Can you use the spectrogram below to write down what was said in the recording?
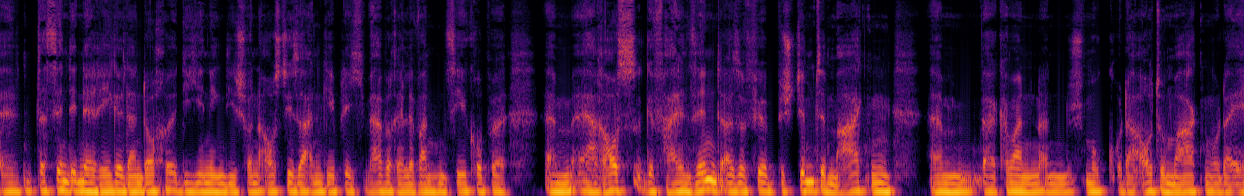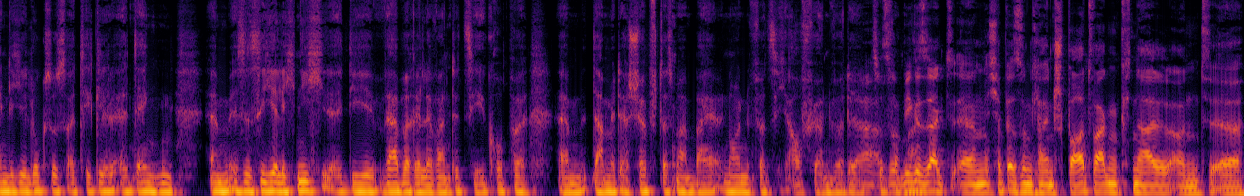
äh, das sind in der Regel dann doch äh, diejenigen, die schon aus dieser angeblich werberelevanten Zielgruppe ähm, herausgefallen sind. Also für bestimmte Marken, ähm, da kann man an Schmuck oder Automarken oder ähnliche Luxusartikel äh, denken, ähm, ist es sicherlich nicht äh, die werberelevante Zielgruppe ähm, damit erschöpft, dass man bei 49 aufhören würde. Ja, also wie gesagt, ähm, ich habe ja so einen kleinen Sportwagenknall und äh,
